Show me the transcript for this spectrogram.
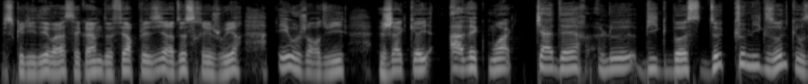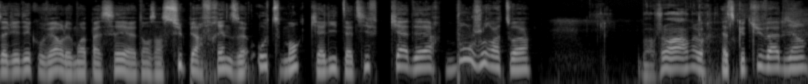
puisque l'idée, voilà, c'est quand même de faire plaisir et de se réjouir. Et aujourd'hui, j'accueille avec moi Kader, le big boss de Comic Zone que vous aviez découvert le mois passé euh, dans un Super Friends hautement qualitatif. Kader, bonjour à toi. Bonjour Arnaud. Est-ce que tu vas bien?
